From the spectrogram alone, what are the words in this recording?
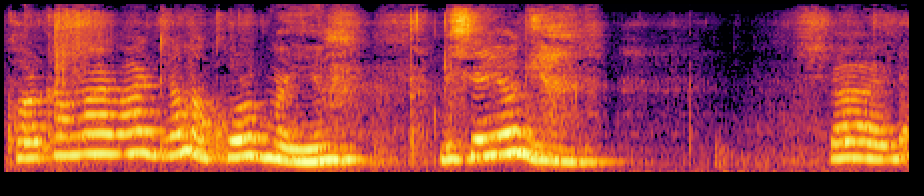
Korkanlar vardır ama korkmayın. Bir şey yok yani. Şöyle.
